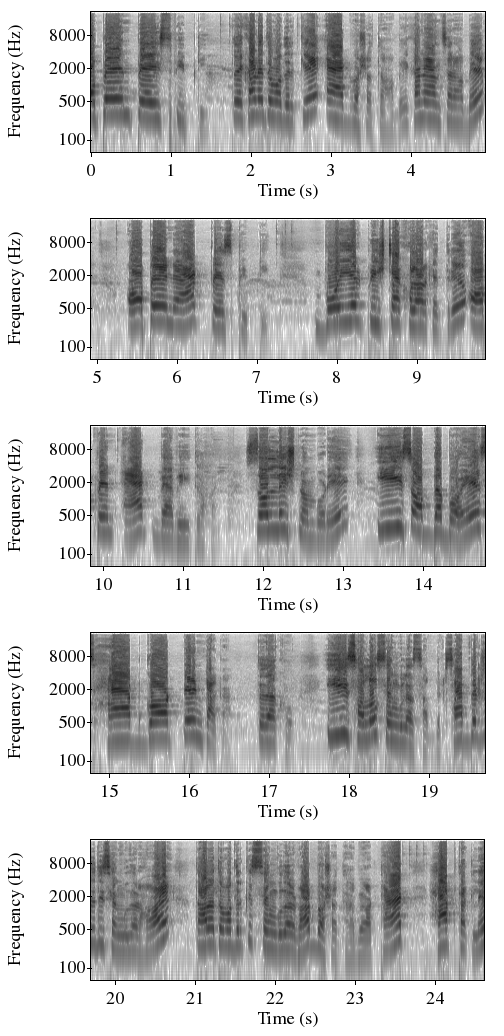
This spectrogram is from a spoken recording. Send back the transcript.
ওপেন পেজ ফিফটি তো এখানে তোমাদেরকে অ্যাড বসাতে হবে। এখানে অ্যান্সার হবে ওপেন অ্যাড পেজ ফিফটি বইয়ের পৃষ্ঠা খোলার ক্ষেত্রে ওপেন অ্যাড ব্যবহৃত হয়। চল্লিশ নম্বরে each of the boys have got ten taka. তো দেখো ইস হলো সিঙ্গুলার সাবজেক্ট সাবজেক্ট যদি সিঙ্গুলার হয়, তাহলে তোমাদেরকে সিঙ্গুলার ভাব বসাতে হবে। অর্থাৎ হ্যাপ থাকলে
